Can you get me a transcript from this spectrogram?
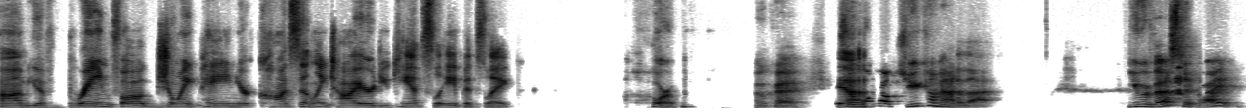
Um, you have brain fog, joint pain. You're constantly tired. You can't sleep. It's like horrible. Okay. Yeah. So what helped you come out of that? You reversed it, right?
